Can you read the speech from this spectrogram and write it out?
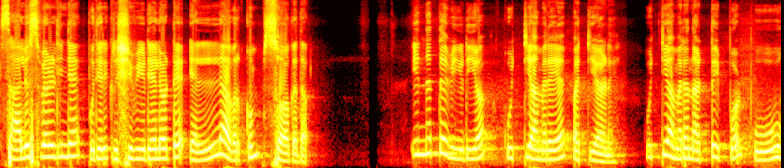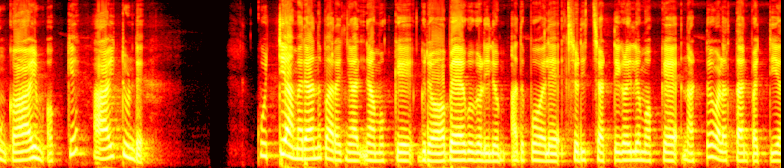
സാലൂസ് വേൾഡിന്റെ പുതിയൊരു കൃഷി വീഡിയോയിലോട്ട് എല്ലാവർക്കും സ്വാഗതം. ഇന്നത്തെ വീഡിയോ കുറ്റിയമരയെ പറ്റിയാണ്. കുറ്റിയമര നട്ട് ഇപ്പോൾ പൂവും കായും ഒക്കെ ആയിട്ടുണ്ട്. കുറ്റിയമര എന്ന് പറഞ്ഞാൽ നമുക്ക് ഗ്രോ ബാഗുകളിലും അതുപോലെ ചെടിച്ചട്ടികളിലുമൊക്കെ നട്ട് വളർത്താൻ പറ്റിയ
